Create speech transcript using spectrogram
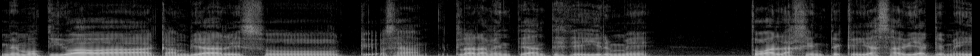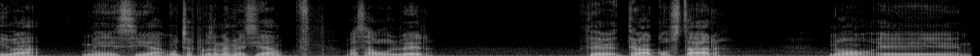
me motivaba a cambiar eso, que, o sea, claramente antes de irme, toda la gente que ya sabía que me iba, me decía, muchas personas me decían, vas a volver, te, va a costar, ¿no? Eh,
